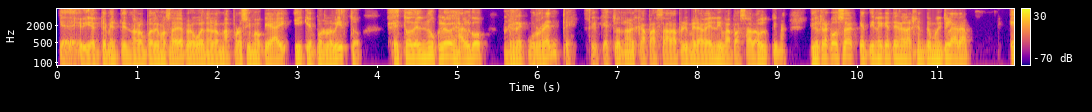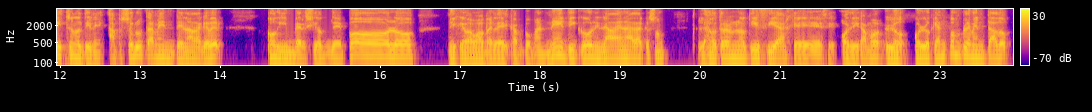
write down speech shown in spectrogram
que evidentemente no lo podemos saber, pero bueno, es lo más próximo que hay y que por lo visto esto del núcleo es algo recurrente, es decir, que esto no es que ha pasado la primera vez ni va a pasar la última. Y otra cosa que tiene que tener la gente muy clara, esto no tiene absolutamente nada que ver con inversión de polo, ni que vamos a perder el campo magnético, ni nada de nada, que son las otras noticias que, o digamos, lo, con lo que han complementado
